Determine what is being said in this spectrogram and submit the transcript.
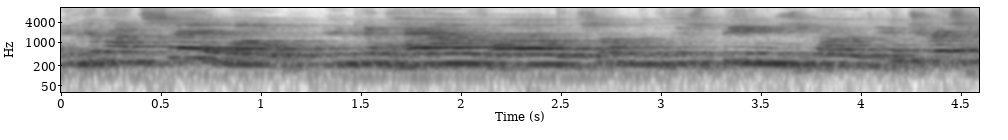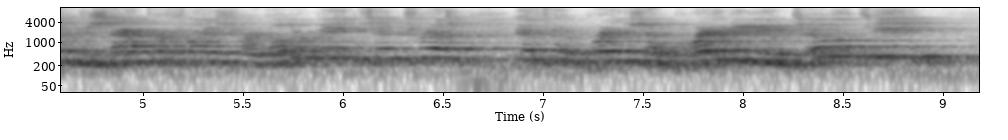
You cannot say, well, you can have uh, some of this being's uh, interest can be sacrificed for another being's interest if it brings a greater utility.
